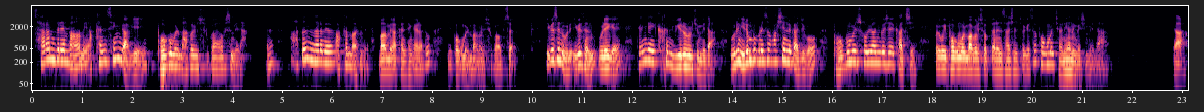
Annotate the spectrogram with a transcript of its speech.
사람들의 마음의 악한 생각이 복음을 막을 수가 없습니다. 어? 어떤 사람의 악한 마음에, 마음의 악한 생각이라도 이 복음을 막을 수가 없어요. 이것은 우리 이것은 우리에게 굉장히 큰 위로를 줍니다. 우리는 이런 부분에서 확신을 가지고 복음을 소유한 것의 가치 그리고 이 복음을 막을 수 없다는 사실 속에서 복음을 전해야 하는 것입니다. 자,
